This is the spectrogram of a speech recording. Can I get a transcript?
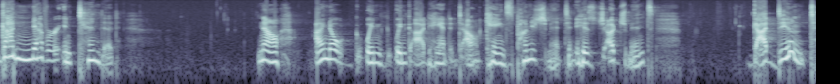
God never intended. Now i know when when god handed down cain's punishment and his judgment God didn't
